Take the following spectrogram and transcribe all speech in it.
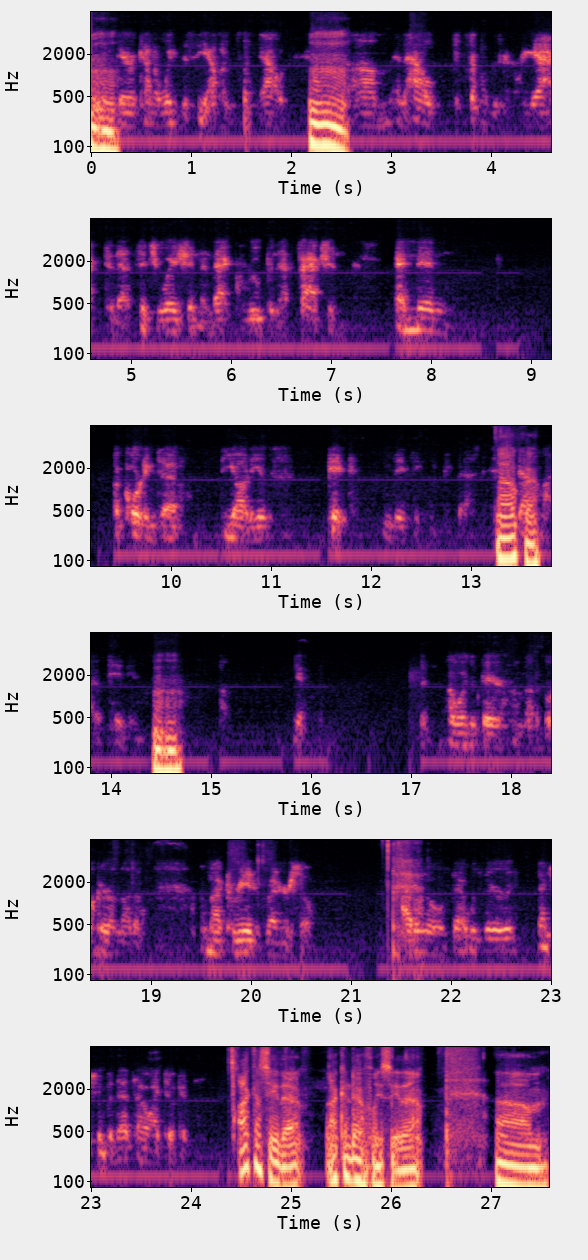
Mm-hmm. They were kind of waiting to see how it played out Mm-hmm. um, and how someone was going to react to that situation and that group and that faction, and then, according to the audience, pick who they think would be best. Okay. That's my opinion. Mm-hmm. But I wasn't there. I'm not a booker. I'm not a. I'm not a creative writer, so I don't know if that was their intention, but that's how I took it. I can see that. I can definitely see that. Um,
